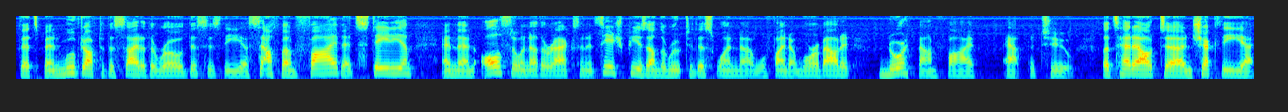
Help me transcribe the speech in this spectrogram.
that's been moved off to the side of the road. This is the uh, southbound 5 at Stadium. And then also another accident. CHP is on the route to this one. Uh, we'll find out more about it. Northbound 5 at the 2. Let's head out uh, and check the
